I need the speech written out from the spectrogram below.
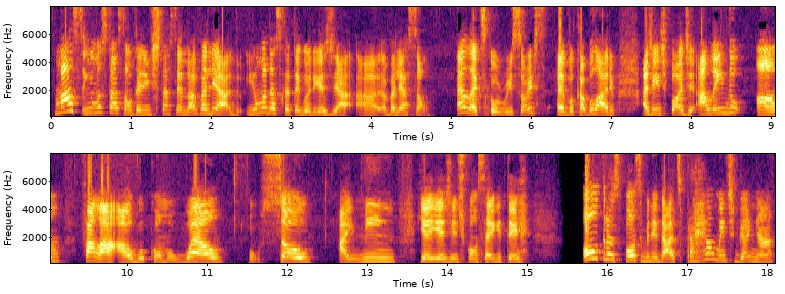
Mas em uma situação que a gente está sendo avaliado, e uma das categorias de avaliação é lexical resource, é vocabulário, a gente pode, além do um, falar algo como well ou so I mean, e aí a gente consegue ter outras possibilidades para realmente ganhar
